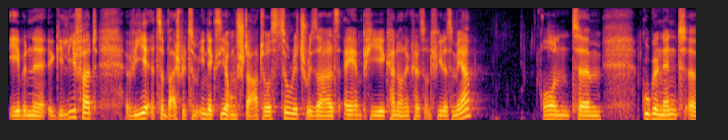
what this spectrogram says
Ebene geliefert, wie zum Beispiel zum Indexierungsstatus, zu Rich Results, AMP, Canonicals und vieles mehr. Und ähm, Google nennt äh,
